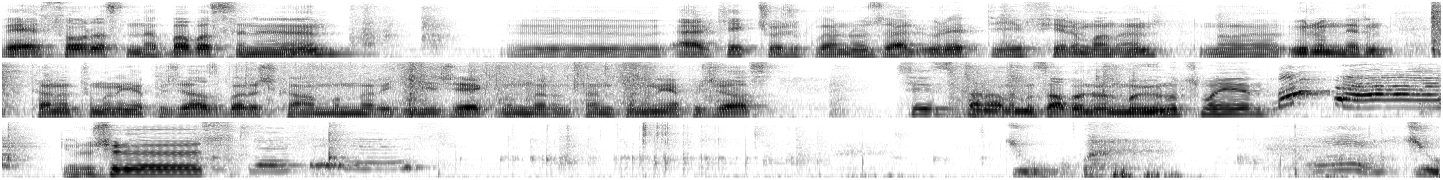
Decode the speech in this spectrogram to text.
Ve sonrasında babasının erkek çocukların özel ürettiği firmanın e, ürünlerin tanıtımını yapacağız. Barışkan bunları giyecek. Bunların tanıtımını yapacağız. Siz kanalımıza abone olmayı unutmayın. Görüşürüz. Görüşürüz. Ciu. Hmm. Ciu.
